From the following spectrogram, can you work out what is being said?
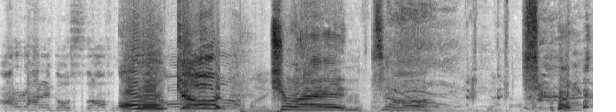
I don't know how to go softly. Oh, oh God! Trent! Oh,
